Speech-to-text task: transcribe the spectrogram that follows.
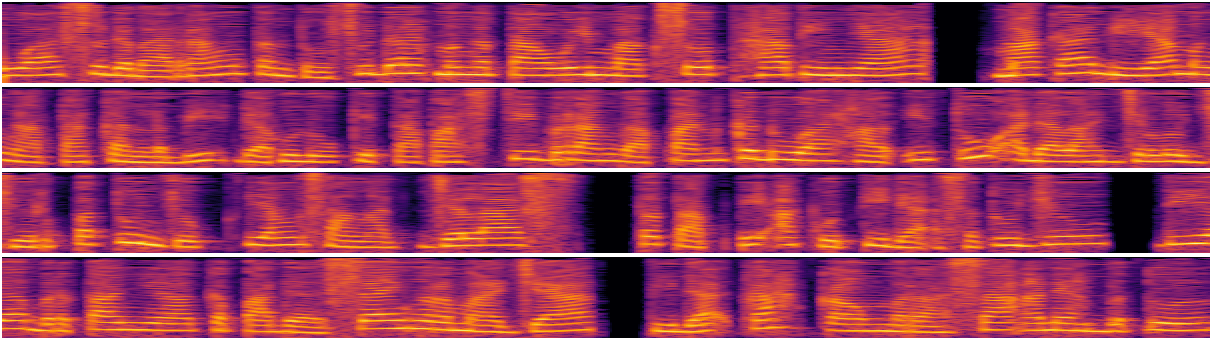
tua sudah barang tentu sudah mengetahui maksud hatinya, maka dia mengatakan lebih dahulu kita pasti beranggapan kedua hal itu adalah jelujur petunjuk yang sangat jelas, tetapi aku tidak setuju, dia bertanya kepada Seng remaja, tidakkah kau merasa aneh betul,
